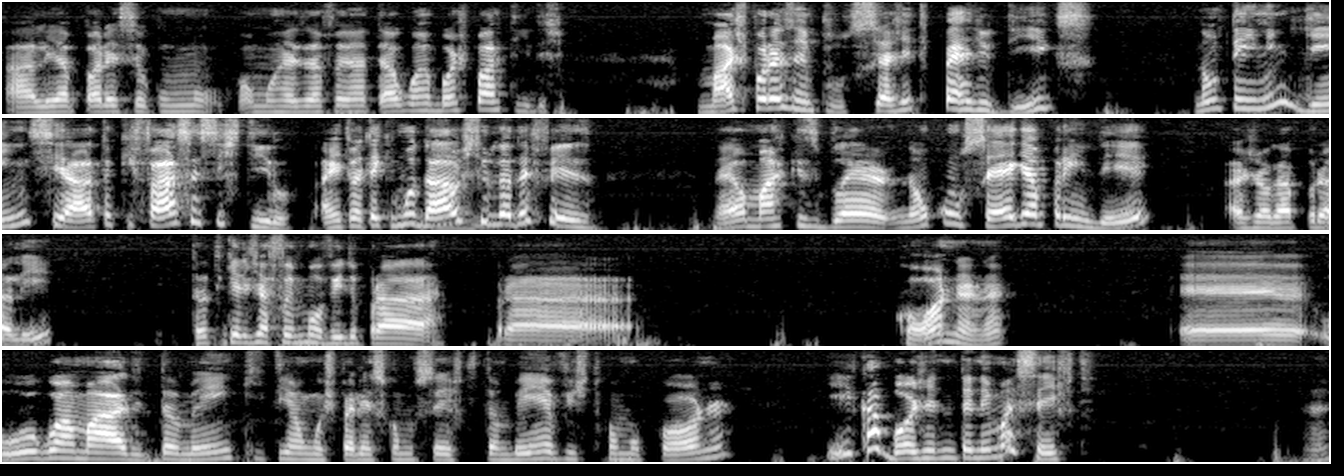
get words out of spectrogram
Ali apareceu como, como reserva fazendo até algumas boas partidas. Mas, por exemplo, se a gente perde o Diggs, não tem ninguém em Seattle que faça esse estilo. A gente vai ter que mudar o estilo da defesa. Né? O Marcus Blair não consegue aprender a jogar por ali. Tanto que ele já foi movido para corner, né? É, o Hugo Amadi também, que tem alguma experiência como safety, também é visto como corner. E acabou, a gente não tem nem mais safety. Né?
